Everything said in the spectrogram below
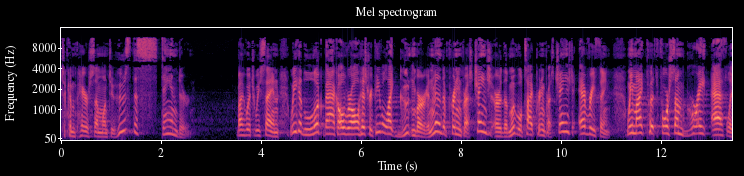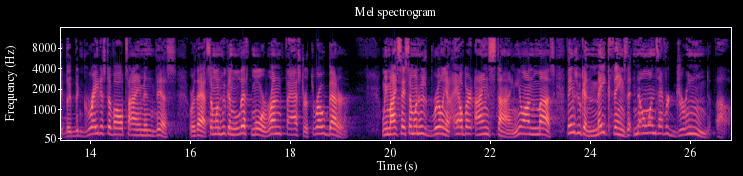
to compare someone to? Who's the standard? By which we say. And we could look back over all history. People like Gutenberg invented the printing press, changed, or the movable type printing press, changed everything. We might put forth some great athlete, the, the greatest of all time in this or that, someone who can lift more, run faster, throw better. We might say someone who's brilliant, Albert Einstein, Elon Musk, things who can make things that no one's ever dreamed of.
